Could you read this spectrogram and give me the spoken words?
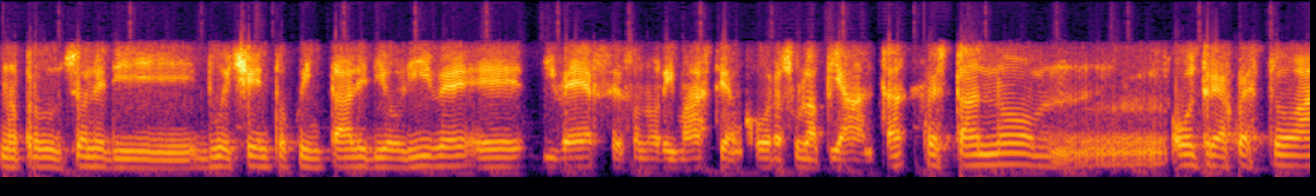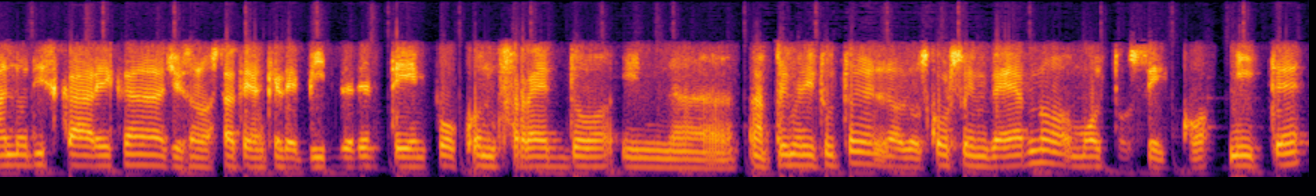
una produzione di 200 quintali di olive e diverse sono rimaste ancora sulla pianta. Quest'anno, mh, oltre a questo anno di scarica, ci sono state anche le bizze del tempo con freddo in, uh, prima di tutto lo scorso inverno molto secco, mite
